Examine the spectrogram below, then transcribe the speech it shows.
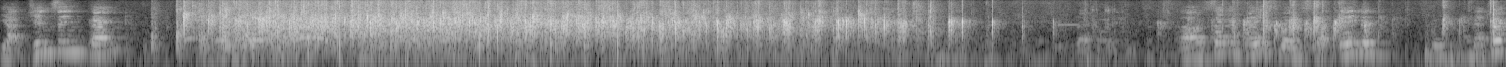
yeah, Ginseng Peng. Uh, second place was uh, David Metrick.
